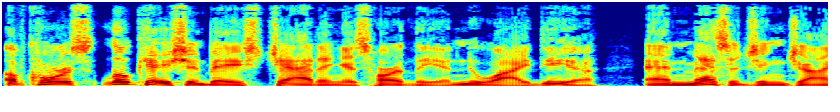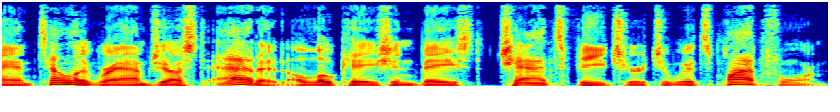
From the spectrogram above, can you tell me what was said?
Of course, location-based chatting is hardly a new idea, and messaging giant Telegram just added a location-based chats feature to its platform.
